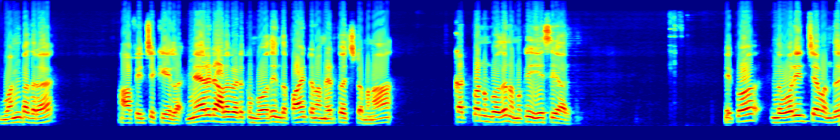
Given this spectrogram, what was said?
ஒன்பதரை ஆஃப் இன்ச்சு கீழே. நேரடி அளவு எடுக்கும்போது இந்த பாயிண்ட்டை நம்ம எடுத்து வச்சிட்டோம்னா கட் பண்ணும்போது நமக்கு ஈஸியாக இருக்கும். இப்போ இந்த ஒரு இன்ச்சை வந்து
